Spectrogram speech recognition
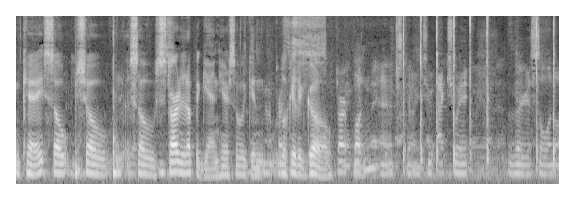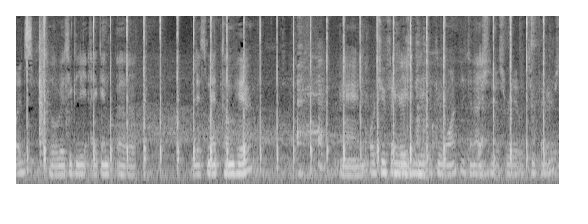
Okay, so so so start it up again here, so we can look at it go. Start button, and it's going to actuate the various solenoids. so basically I can uh, place my thumb here and Or two fingers if you, if you want. You can actually just read it with two fingers.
